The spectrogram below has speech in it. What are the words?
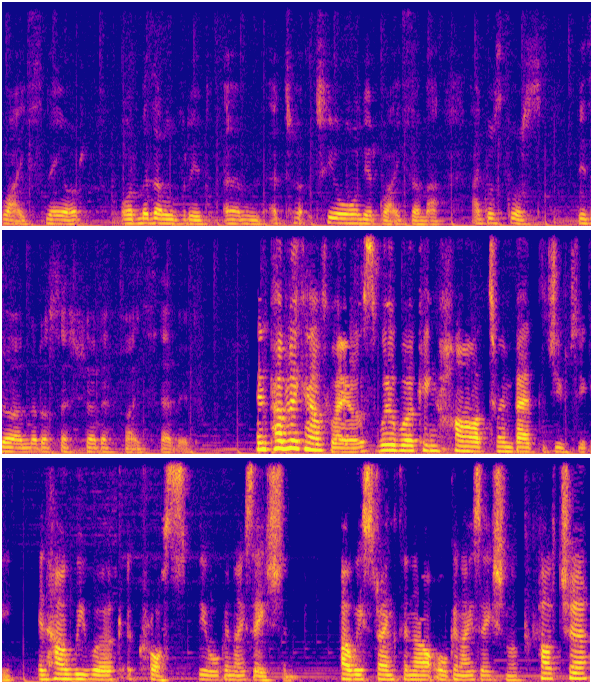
gwaith neu o'r, or meddylfryd um, y tu ôl i'r gwaith yma ac wrth gwrs bydd o yn yr asesiad effaith hefyd. In Public Health Wales, we're working hard to embed the duty in how we work across the organisation. how we strengthen our organizational culture,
